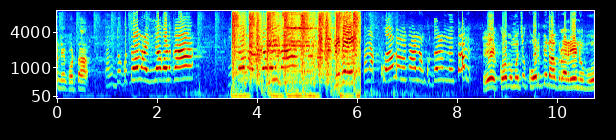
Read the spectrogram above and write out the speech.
నేను కొడతా. ఏ కోపం వచ్చి కోడిపి నాకురా రే నువ్వు.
